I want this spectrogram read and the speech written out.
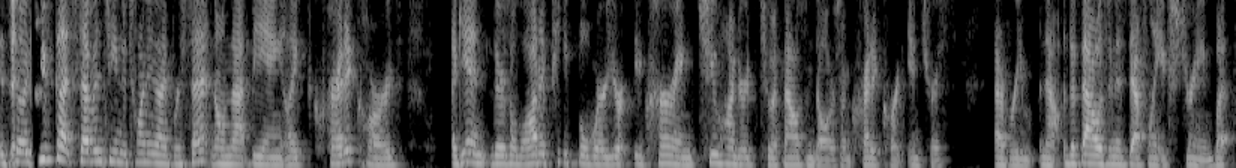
And so if you've got seventeen to twenty nine percent and on that being like credit cards, again, there's a lot of people where you're incurring two hundred to a thousand dollars on credit card interest every now the thousand is definitely extreme but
